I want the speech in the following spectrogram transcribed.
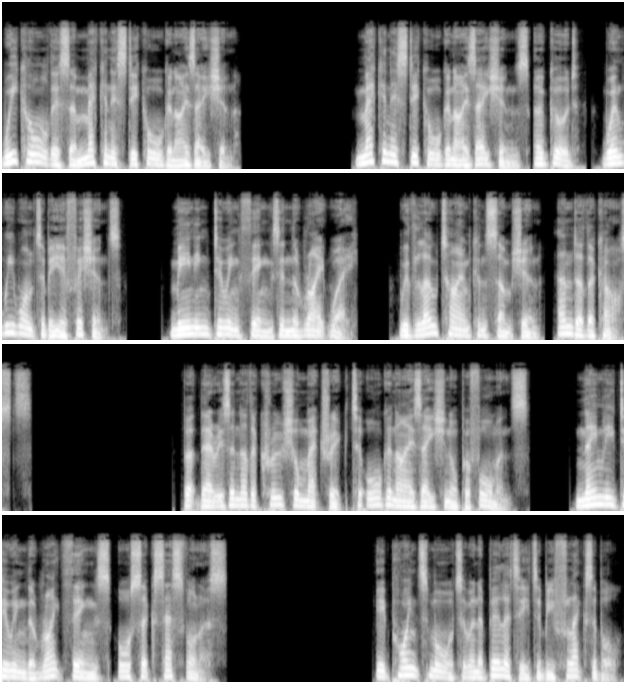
We call this a mechanistic organization. Mechanistic organizations are good when we want to be efficient, meaning doing things in the right way, with low time consumption and other costs. But there is another crucial metric to organizational performance, namely doing the right things or successfulness. It points more to an ability to be flexible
